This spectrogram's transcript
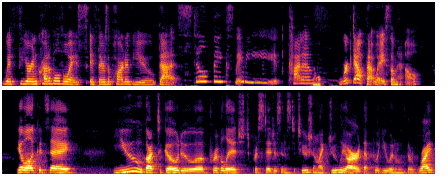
with your incredible voice if there's a part of you that still thinks maybe it kind of worked out that way somehow? Yeah, well, I could say, you got to go to a privileged, prestigious institution like Juilliard that put you in the right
